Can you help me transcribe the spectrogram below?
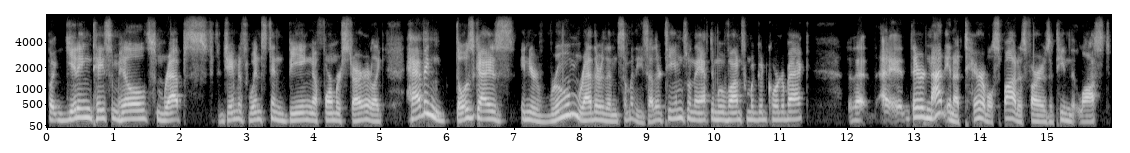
But getting Taysom Hill some reps, Jameis Winston being a former starter, like having those guys in your room rather than some of these other teams when they have to move on from a good quarterback, that they're not in a terrible spot as far as a team that lost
